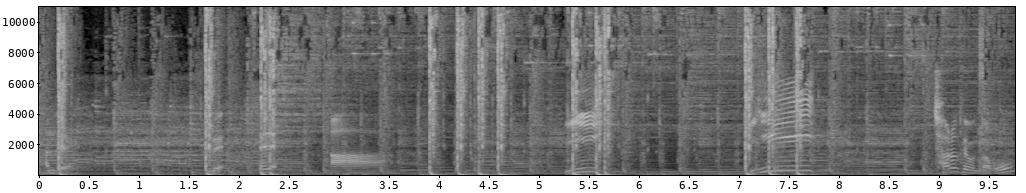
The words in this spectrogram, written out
한 대. 두 대. 세 대. 아. 이. 이. 차를 세운다고?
